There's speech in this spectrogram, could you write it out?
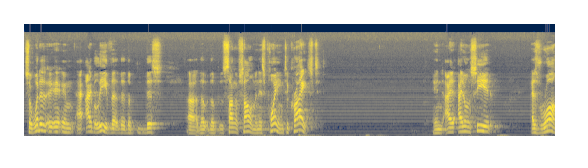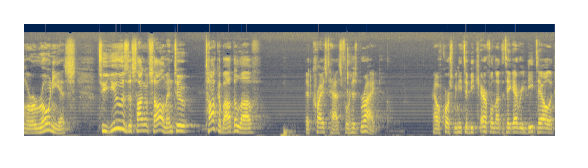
So what is, I believe that the, the, this, uh, the, the Song of Solomon is pointing to Christ. And I, I don't see it as wrong or erroneous to use the Song of Solomon to talk about the love that Christ has for his bride. Now, of course, we need to be careful not to take every detail, and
